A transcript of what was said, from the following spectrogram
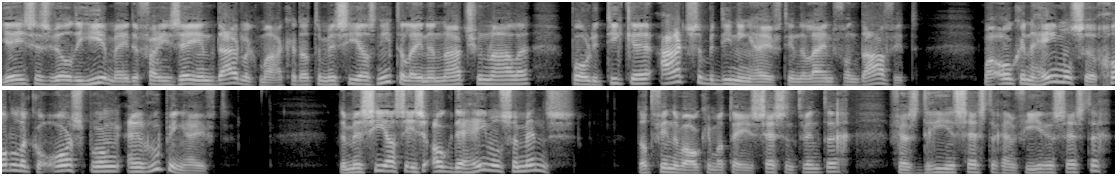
Jezus wilde hiermee de Fariseeën duidelijk maken dat de Messias niet alleen een nationale, politieke, aardse bediening heeft in de lijn van David, maar ook een hemelse, goddelijke oorsprong en roeping heeft. De Messias is ook de hemelse mens. Dat vinden we ook in Matthäus 26, vers 63 en 64,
